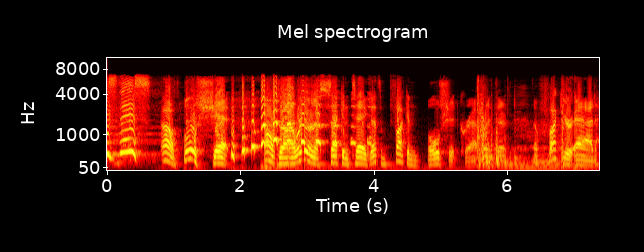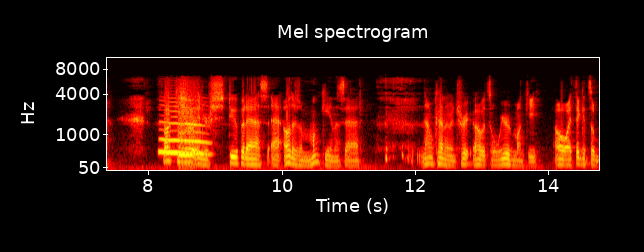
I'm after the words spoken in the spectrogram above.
Is this? Oh, bullshit. Hold on, we're doing a second take. That's fucking bullshit crap right there. Now, fuck your ad. Fuck you and your stupid ass ad. Oh, there's a monkey in this ad. Now I'm kind of intrigued. Oh, it's a weird monkey. Oh, I think it's a.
